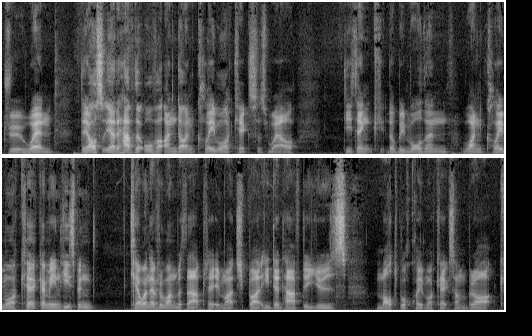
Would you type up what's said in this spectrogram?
Drew win. They also, yeah, they have the over under and Claymore kicks as well. Do you think there'll be more than one Claymore kick? I mean, he's been killing everyone with that pretty much, but he did have to use multiple Claymore kicks on Brock.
